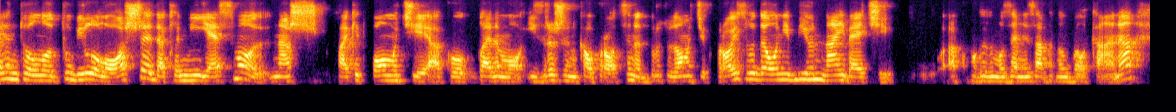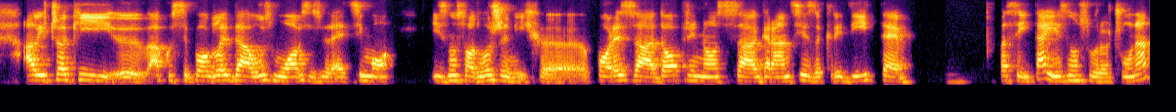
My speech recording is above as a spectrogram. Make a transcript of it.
eventualno tu bilo loše? Dakle, mi jesmo, naš paket pomoći ako gledamo izražen kao procenat bruto domaćeg proizvoda, on je bio najveći ako pogledamo zemlje Zapadnog Balkana, ali čak i e, ako se pogleda, uzmu u obzir recimo iznos odloženih e, poreza, doprinosa, garancije za kredite, pa se i taj iznos uračuna,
